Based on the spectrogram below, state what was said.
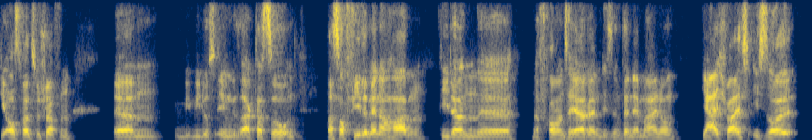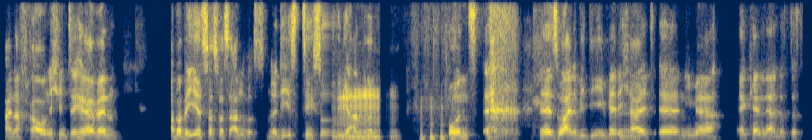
die Auswahl zu schaffen, ähm, wie, wie du es eben gesagt hast, so und was auch viele Männer haben, die dann äh, einer Frau hinterherrennen, die sind dann der Meinung, ja, ich weiß, ich soll einer Frau nicht hinterherrennen, aber bei ihr ist das was anderes. Ne? Die ist nicht so wie die anderen. Mm. Und äh, ne, so eine wie die werde ich halt äh, nie mehr äh, kennenlernen. Das, das,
